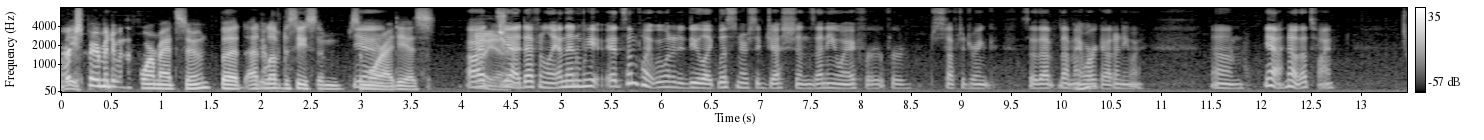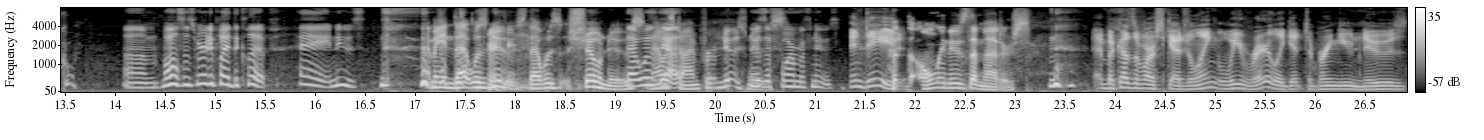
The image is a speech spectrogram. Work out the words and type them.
we're experimenting with the format soon, but I'd love to see some some more ideas. Oh, I- Oh, yeah. yeah. definitely. And then we at some point we wanted to do like listener suggestions anyway for for stuff to drink, so that that might Mm-hmm. work out anyway. Um, yeah, no, that's fine. Cool. Um, well, since we already played the clip, hey, news. I mean, that was news. That was show news. That was- now yeah. it's time for news It news. was a form of news. Indeed. the only news that matters. And because of our scheduling, we rarely get to bring you news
